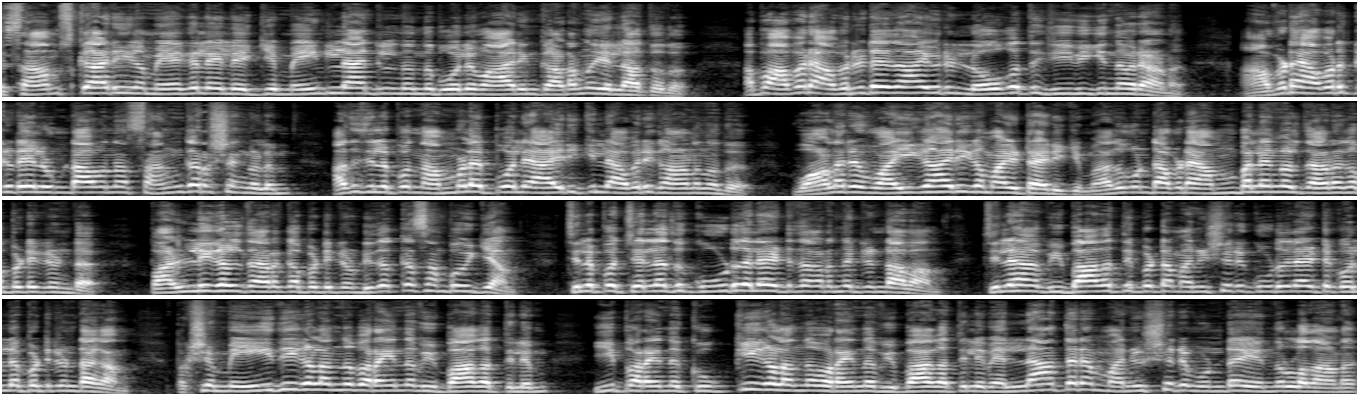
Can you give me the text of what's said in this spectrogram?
സാംസ്കാരിക മേഖലയിലേക്ക് മെയിൻലാൻഡിൽ നിന്ന് പോലും ആരും കടന്നു ചെല്ലാത്തത്. അപ്പോൾ അവർ അവരുടേതായ ഒരു ലോകത്ത് ജീവിക്കുന്നവരാണ്. അവിടെ അവർക്കിടയിൽ ഉണ്ടാകുന്ന സംഘർഷങ്ങളും അത് ചിലപ്പോൾ നമ്മളെപ്പോലെ ആയിരിക്കില്ല അവർ കാണുന്നത്. വളരെ വൈകാരികമായിട്ടായിരിക്കും. അതുകൊണ്ട് അവിടെ അമ്പലങ്ങൾ തകർക്കപ്പെട്ടിട്ടുണ്ട്. പള്ളികൾ തകർക്കപ്പെട്ടിട്ടുണ്ട്. ഇതൊക്കെ സംഭവിക്കാം. ചിലപ്പോൾ ചിലത് കൂടുതലായിട്ട് തകർന്നിട്ടുണ്ടാവാം. ചില വിഭാഗത്തിൽപ്പെട്ട മനുഷ്യർ കൂടുതലായിട്ട് കൊല്ലപ്പെട്ടിട്ടുണ്ടാകാം. പക്ഷെ മെയ്തികൾ എന്ന് പറയുന്ന വിഭാഗത്തിലും ഈ പറയുന്ന കുക്കികൾ എന്ന് പറയുന്ന വിഭാഗത്തിലും എല്ലാത്തരം മനുഷ്യരും ഉണ്ട് എന്നുള്ളതാണ്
